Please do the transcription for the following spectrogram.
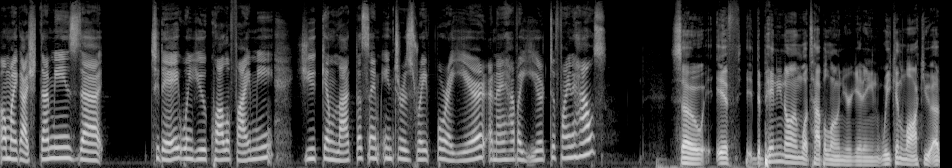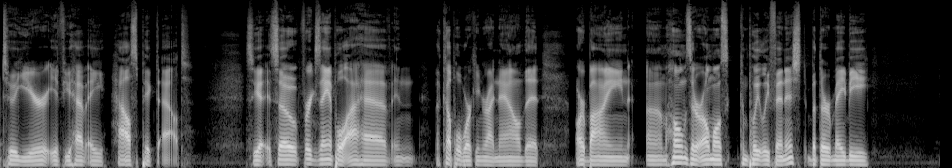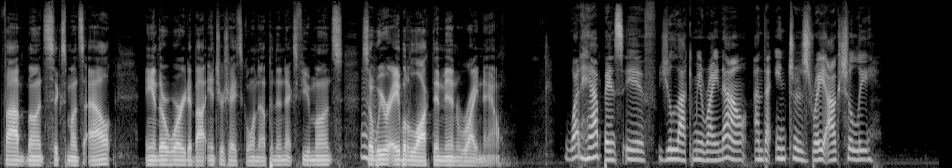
Oh my gosh, that means that today when you qualify me, you can lock the same interest rate for a year and I have a year to find a house? So, if depending on what type of loan you're getting, we can lock you up to a year if you have a house picked out. So, yeah, so for example, I have in a couple working right now that are buying um, homes that are almost completely finished, but they're maybe five months, six months out, and they're worried about interest rates going up in the next few months. Mm-hmm. So we were able to lock them in right now. What happens if you lock me right now and the interest rate actually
